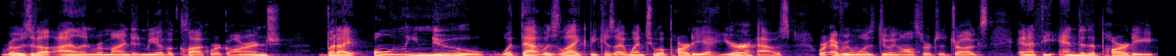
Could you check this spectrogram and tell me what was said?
Roosevelt Island reminded me of a Clockwork Orange, but I only knew what that was like because I went to a party at your house where everyone was doing all sorts of drugs, and at the end of the party,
